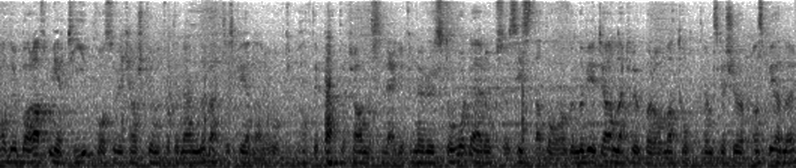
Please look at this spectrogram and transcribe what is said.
hade vi bara haft mer tid på oss så vi kanske kunde fått en ännu bättre spelare och haft ett bättre förhandlingsläge. För när du står där också sista dagen, då vet ju alla klubbar om att Tottenham ska köpa en spelare.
